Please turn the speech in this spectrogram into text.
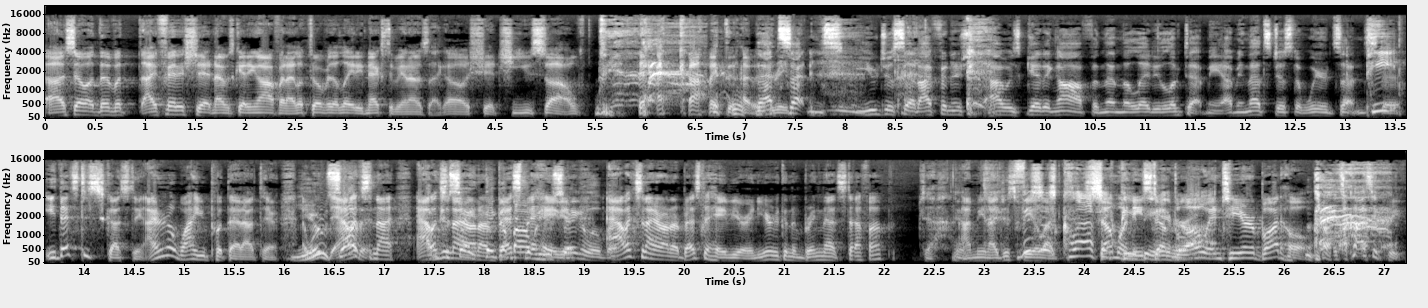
Uh, so the, but I finished it and I was getting off and I looked over the lady next to me and I was like, oh shit, she you saw that comic that I was That reading. sentence you just said, I finished, I was getting off, and then the lady looked at me. I mean, that's just a weird sentence. Pete, there. that's disgusting. I don't know why you put that out there. You We're- said Alex it. and I, Alex and just I are on our best about what you're behavior. saying a little bit. Alex and I are on our best behavior, and you're going to bring that stuff up. Ugh, I mean, I just This feel is like someone needs to blow into your butthole. It's classic Pete.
